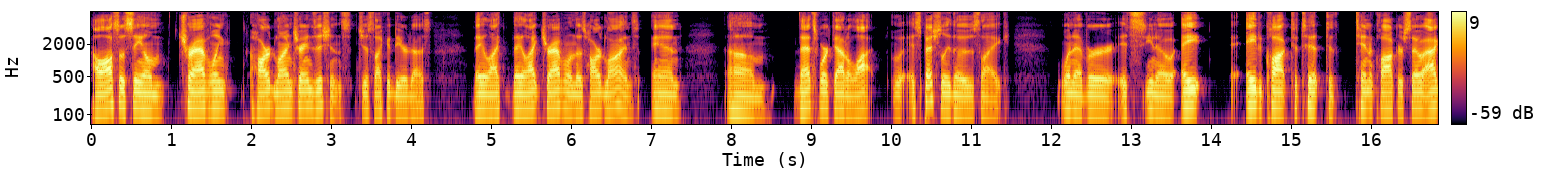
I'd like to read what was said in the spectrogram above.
I'll also see them traveling hard line transitions just like a deer does. They like they like traveling those hard lines, and um, that's worked out a lot, especially those like whenever it's you know eight eight o'clock to t- to ten o'clock or so. I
